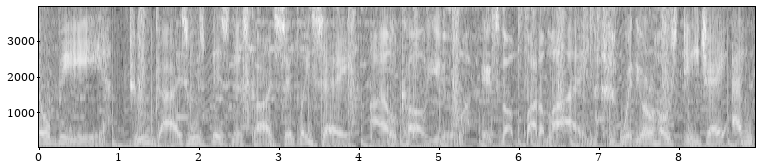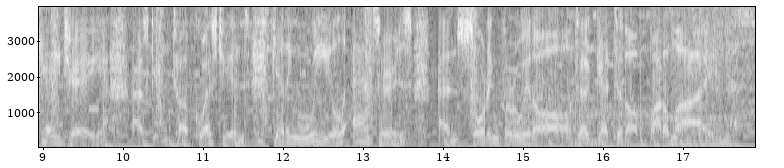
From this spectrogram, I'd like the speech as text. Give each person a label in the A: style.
A: Now, live B, two guys whose business cards simply say, I'll call you. It's the bottom line with your host DJ and KJ, asking tough questions, getting real answers, and sorting through it all to get to the bottom line.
